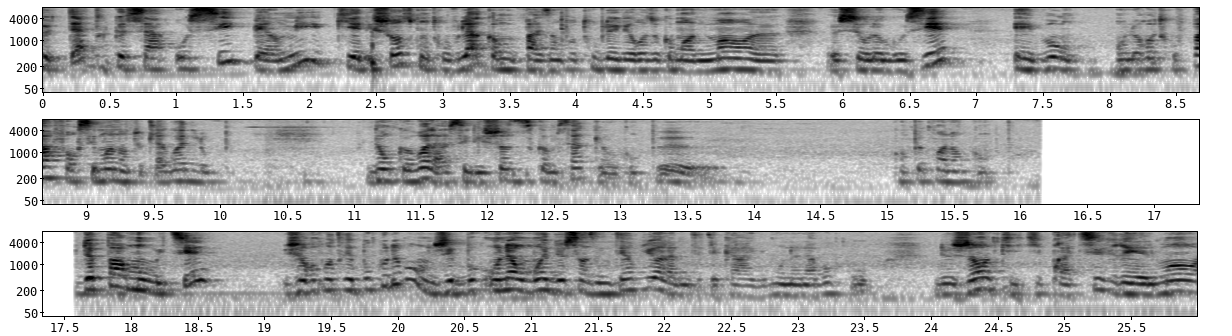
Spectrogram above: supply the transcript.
peut-être que ça a aussi permis qu'il y ait des choses qu'on trouve là, comme par exemple on les roses de commandement euh, euh, sur le gosier, et bon, on ne le retrouve pas forcément dans toute la Guadeloupe. Donc euh, voilà, c'est des choses comme ça qu'on peut, qu'on peut prendre en compte. De par mon métier, j'ai rencontré beaucoup de monde. On a au moins 200 interviews à la Médité Caraïbe. On en a beaucoup de gens qui, qui pratiquent réellement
